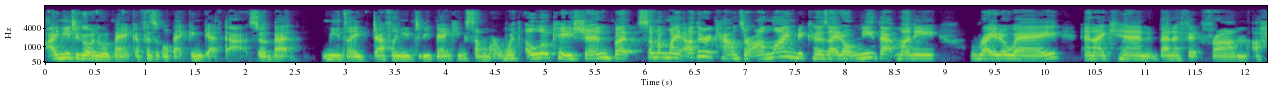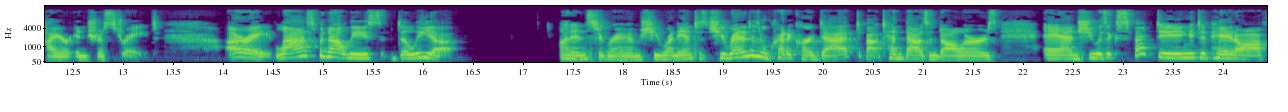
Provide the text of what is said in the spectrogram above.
I need to go into a bank, a physical bank, and get that. So that means I definitely need to be banking somewhere with a location. But some of my other accounts are online because I don't need that money right away and I can benefit from a higher interest rate. All right, last but not least, Dalia on Instagram. She ran into she ran into some credit card debt, about ten thousand dollars, and she was expecting to pay it off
